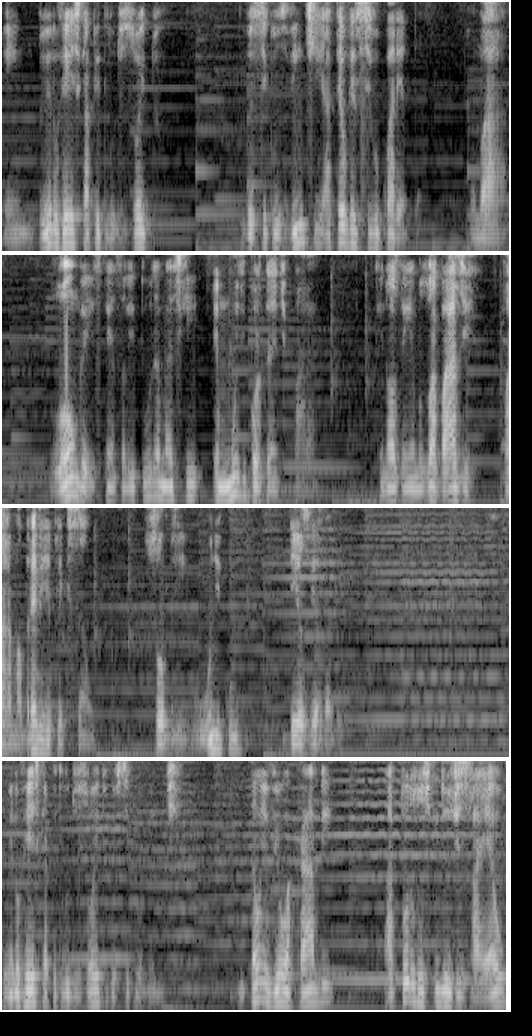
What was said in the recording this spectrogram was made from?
em 1 Reis capítulo 18, versículos 20 até o versículo 40. Uma longa e extensa leitura, mas que é muito importante para que nós tenhamos uma base para uma breve reflexão sobre o único Deus verdadeiro. 1 Reis capítulo 18, versículo 20. Então enviou Acabe a todos os filhos de Israel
